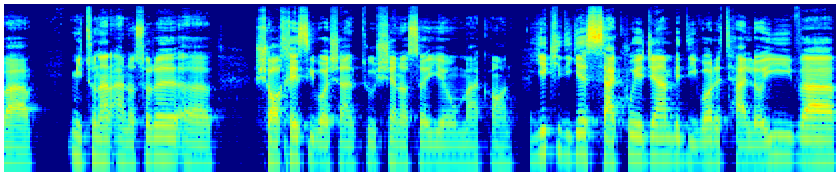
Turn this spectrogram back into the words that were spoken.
و می‌تونن عناصر شاخصی باشن تو شناسایی اون مکان. یکی دیگه سکوی جنب دیوار طلایی و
